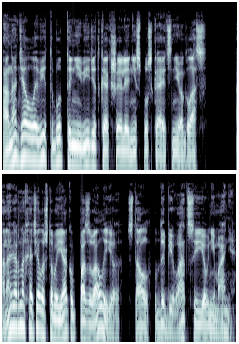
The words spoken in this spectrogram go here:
Она делала вид, будто не видит, как Шеля не спускает с нее глаз. Она, верно, хотела, чтобы Якуб позвал ее, стал добиваться ее внимания.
